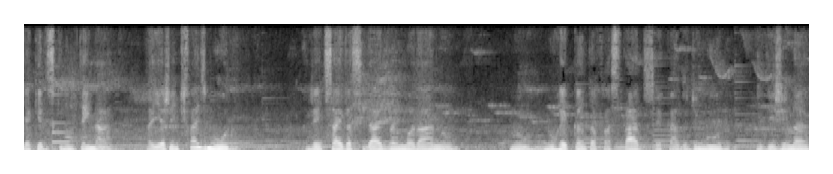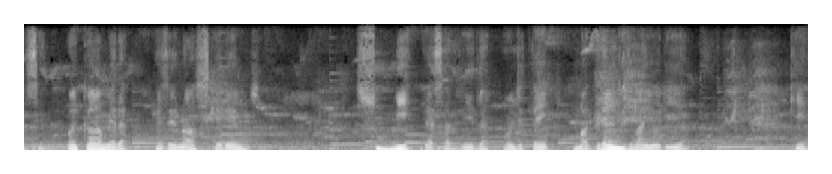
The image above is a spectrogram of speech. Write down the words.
e aqueles que não têm nada. Aí a gente faz muro, a gente sai da cidade e vai morar no, no, num recanto afastado, cercado de muro, de vigilância, põe câmera, quer dizer, nós queremos sumir dessa vida onde tem uma grande maioria que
